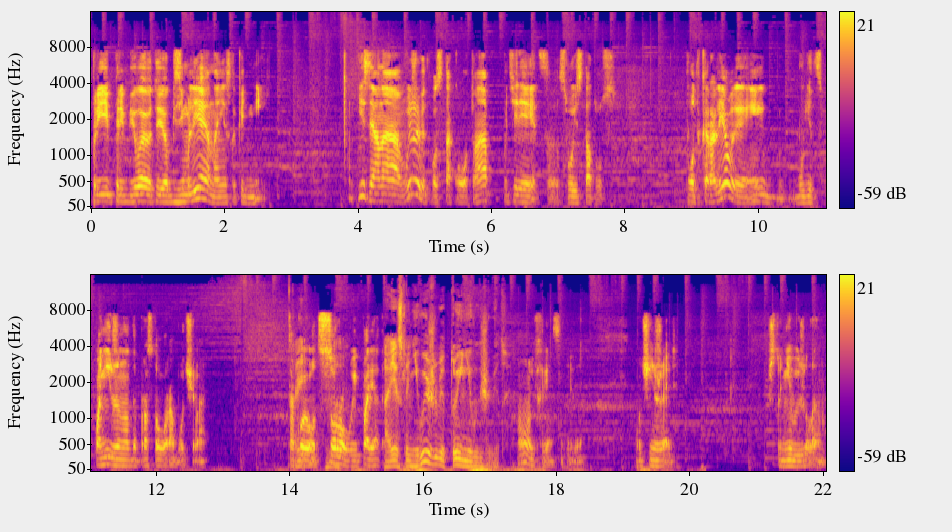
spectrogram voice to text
при, прибивают ее к земле на несколько дней. Если она выживет после такого, то она потеряет свой статус под королевы и будет понижена до простого рабочего. Такой а вот суровый да. порядок. А если не выживет, то и не выживет. Ну и хрен с ней, да. Очень жаль. что не выжило.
